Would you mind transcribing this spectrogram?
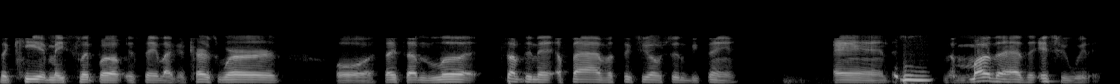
the kid may slip up and say like a curse word or say something little, something that a five or six year old shouldn't be saying. And mm-hmm. the mother has an issue with it.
